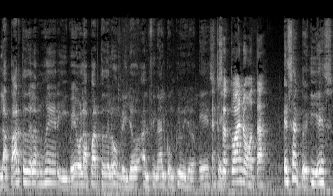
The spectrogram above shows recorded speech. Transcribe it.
la parte de la mujer y veo la parte del hombre y yo al final concluyo es entonces tú anotas. Exacto y es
